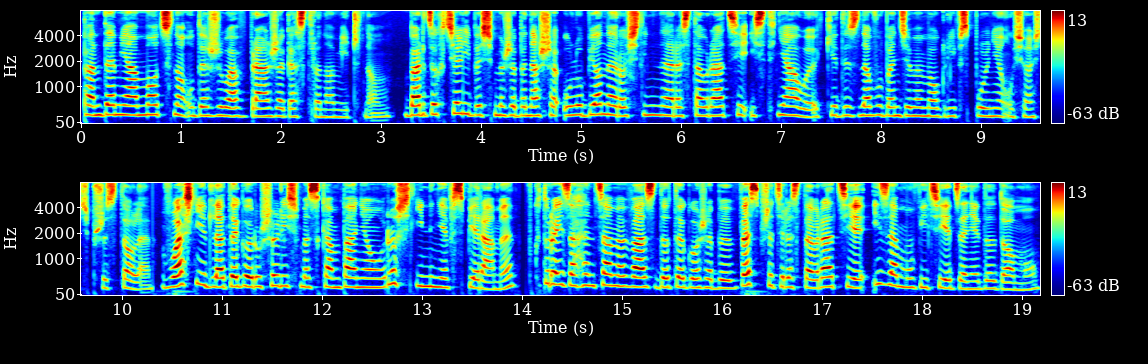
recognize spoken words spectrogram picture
Pandemia mocno uderzyła w branżę gastronomiczną. Bardzo chcielibyśmy, żeby nasze ulubione roślinne restauracje istniały, kiedy znowu będziemy mogli wspólnie usiąść przy stole. Właśnie dlatego ruszyliśmy z kampanią Roślinnie Wspieramy, w której zachęcamy Was do tego, żeby wesprzeć restaurację i zamówić jedzenie do domu.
